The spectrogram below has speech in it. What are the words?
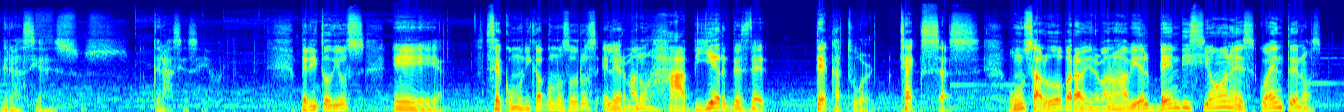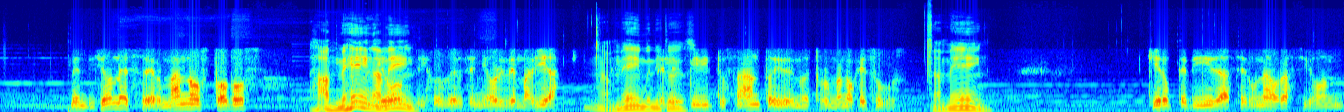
Gracias, Jesús. Gracias, Señor. Perito Dios, eh, se comunica con nosotros el hermano Javier desde Decatur, Texas. Un saludo para mi hermano Javier. Bendiciones, cuéntenos. Bendiciones, hermanos todos. Amén, amén. Hijos del Señor y de María. Amén, bendito del Espíritu Santo y de nuestro hermano Jesús. Amén. Quiero pedir hacer una oración.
